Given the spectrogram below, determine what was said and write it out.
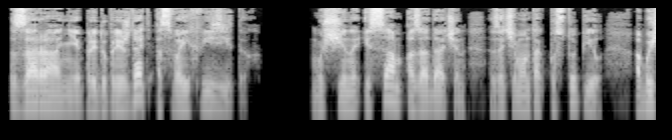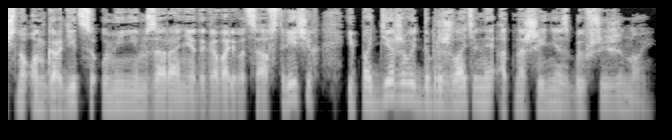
заранее предупреждать о своих визитах. Мужчина и сам озадачен, зачем он так поступил. Обычно он гордится умением заранее договариваться о встречах и поддерживать доброжелательные отношения с бывшей женой.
